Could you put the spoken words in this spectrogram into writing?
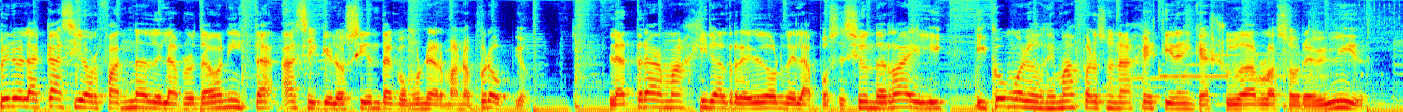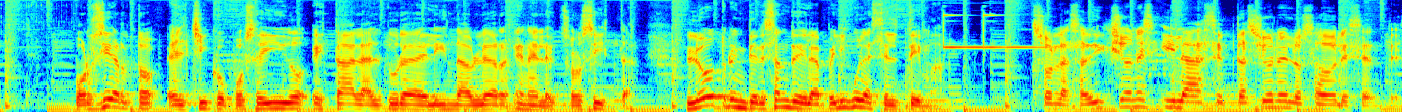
pero la casi orfandad de la protagonista hace que lo sienta como un hermano propio. La trama gira alrededor de la posesión de Riley y cómo los demás personajes tienen que ayudarlo a sobrevivir. Por cierto, el chico poseído está a la altura de Linda Blair en El Exorcista. Lo otro interesante de la película es el tema. Son las adicciones y la aceptación en los adolescentes.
